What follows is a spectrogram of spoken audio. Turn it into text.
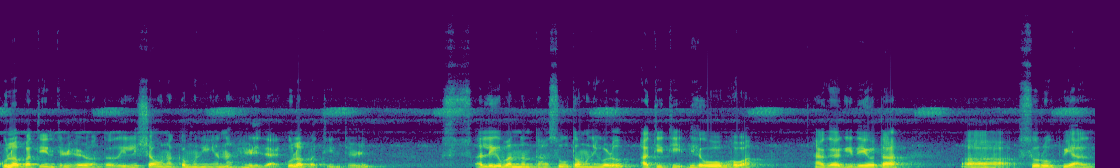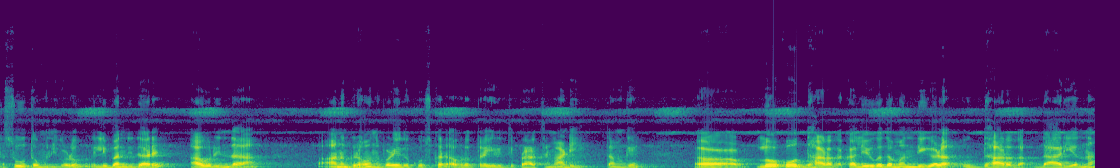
ಕುಲಪತಿ ಅಂತೇಳಿ ಹೇಳುವಂಥದ್ದು. ಇಲ್ಲಿ ಶೌನಕ ಮುನಿಯನ್ನು ಹೇಳಿದ್ದಾರೆ. ಕುಲಪತಿ ಅಂಥೇಳಿ ಅಲ್ಲಿಗೆ ಬಂದಂತಹ ಸೂತ ಮುನಿಗಳು ಅತಿಥಿ ದೇವೋಭವ. ಹಾಗಾಗಿ ದೇವತಾ ಸ್ವರೂಪಿಯಾದಂಥ ಸೂತ ಮುನಿಗಳು ಇಲ್ಲಿ ಬಂದಿದ್ದಾರೆ. ಅವರಿಂದ ಅನುಗ್ರಹವನ್ನು ಪಡೆಯೋದಕ್ಕೋಸ್ಕರ ಅವರ ಹತ್ರ ಈ ರೀತಿ ಪ್ರಾರ್ಥನೆ ಮಾಡಿ ತಮಗೆ ಲೋಕೋದ್ಧಾರದ, ಕಲಿಯುಗದ ಮಂದಿಗಳ ಉದ್ಧಾರದ ದಾರಿಯನ್ನು,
